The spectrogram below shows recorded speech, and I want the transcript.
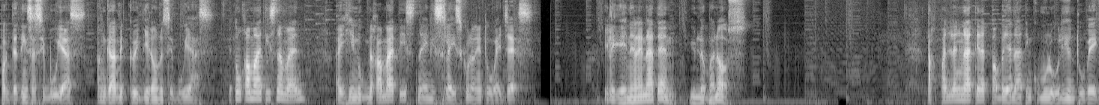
Pagdating sa sibuyas, ang gamit ko ay dilaw na sibuyas. Itong kamatis naman ay hinog na kamatis na inislice ko lang into wedges. Ilagay na rin natin yung labanos. Takpan lang natin at pabayaan natin kumulo uli yung tubig.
